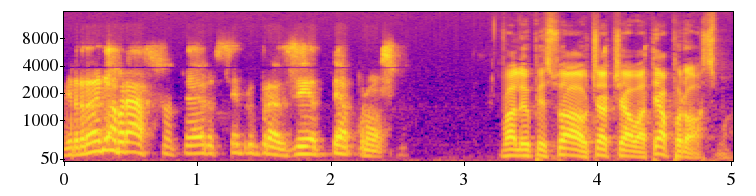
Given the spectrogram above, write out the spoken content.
Grande abraço, Antero, sempre um prazer, até a próxima. Valeu, pessoal, tchau, tchau, até a próxima.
